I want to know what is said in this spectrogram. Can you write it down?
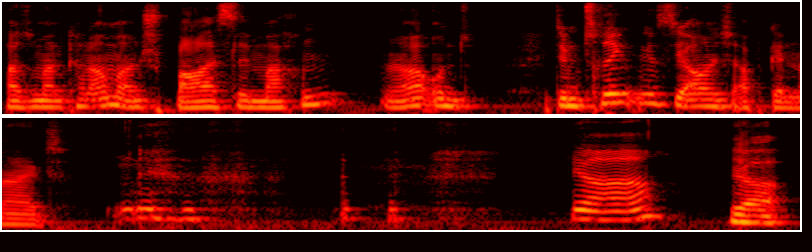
Also man kann auch mal einen Spaßel machen. Ja, und dem Trinken ist sie auch nicht abgeneigt. Ja. Ja.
